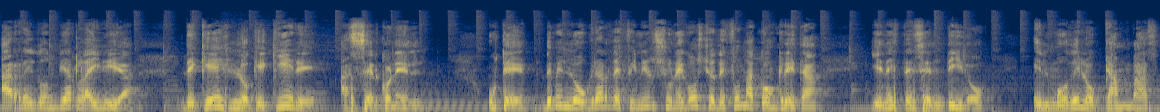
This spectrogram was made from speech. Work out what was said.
a redondear la idea de qué es lo que quiere hacer con él. Usted debe lograr definir su negocio de forma concreta y en este sentido, el modelo Canvas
